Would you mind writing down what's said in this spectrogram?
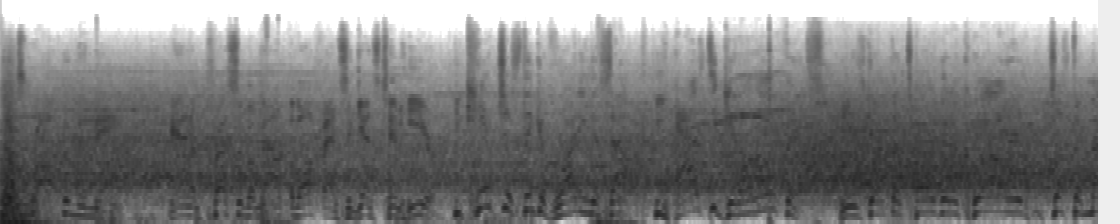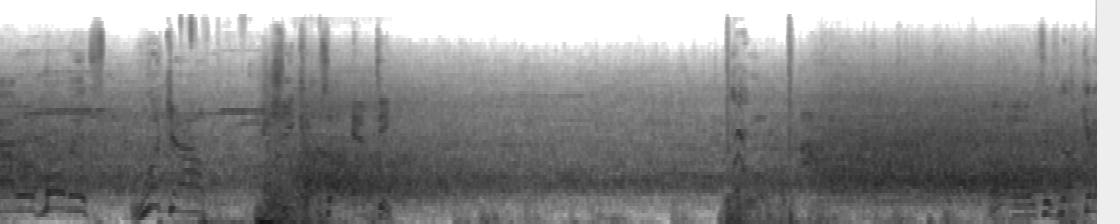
Dropping the knee. And an impressive amount of offense against him here. He can't just think of riding this out. He has to get on offense. He's got the target acquired. Just a matter of moments. Look out. She comes up empty. Uh-oh, this is not going to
